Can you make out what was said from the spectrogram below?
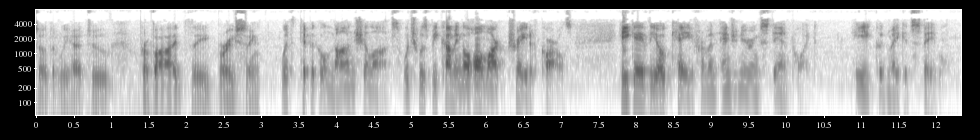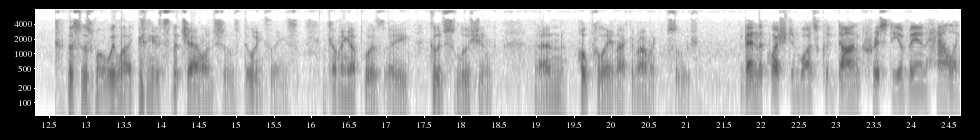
so that we had to provide the bracing. With typical nonchalance, which was becoming a hallmark trait of Carl's, he gave the okay from an engineering standpoint. He could make it stable. This is what we like. It's the challenge of doing things, coming up with a good solution and hopefully an economic solution. Then the question was could Don Christie of Van Halling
